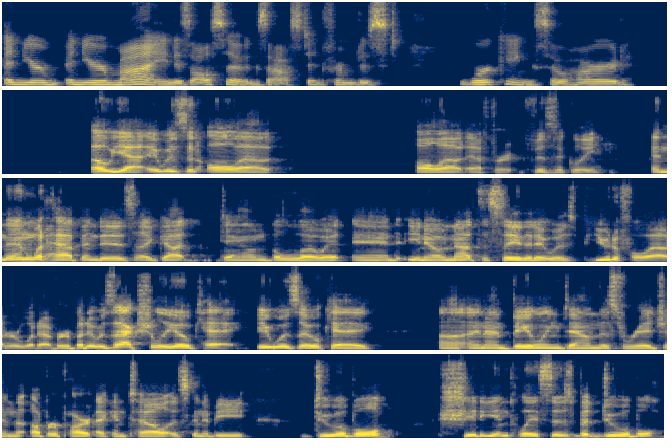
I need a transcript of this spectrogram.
and your and your mind is also exhausted from just working so hard. Oh yeah, it was an all out, all out effort physically. And then what happened is I got down below it, and you know, not to say that it was beautiful out or whatever, but it was actually okay. It was okay uh, and I'm bailing down this ridge. And the upper part I can tell is going to be doable, shitty in places, but doable.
